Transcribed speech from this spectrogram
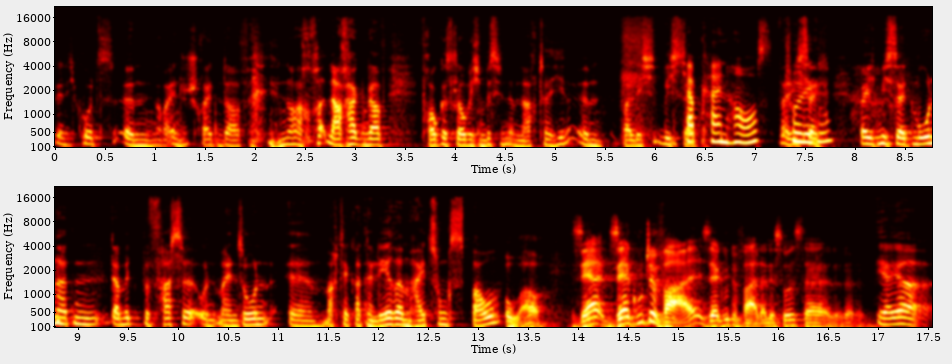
Wenn ich kurz ähm, noch einschreiten darf, nach, nachhaken darf. Frauke ist, glaube ich, ein bisschen im Nachteil hier, ähm, weil ich mich Ich habe kein Haus. Entschuldigung. Weil ich, seit, weil ich mich seit Monaten damit befasse und mein Sohn äh, macht ja gerade eine Lehre im Heizungsbau. Oh wow. Sehr, sehr gute Wahl, sehr gute Wahl. Dann ist so ist da, da Ja, ja,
